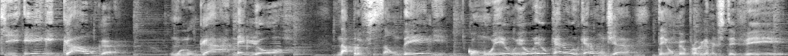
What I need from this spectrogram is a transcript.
que ele galga um lugar melhor na profissão dele, como eu, eu, eu quero, quero um dia ter o meu programa de TV,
